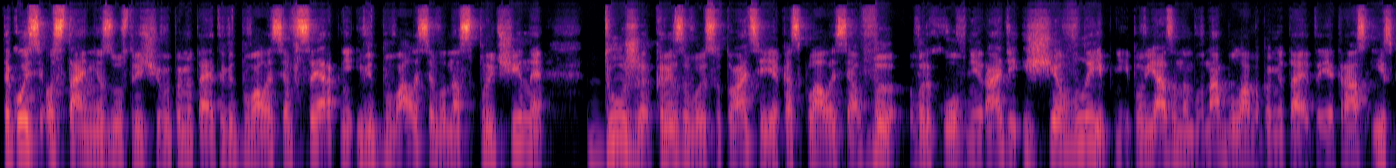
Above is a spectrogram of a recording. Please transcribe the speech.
Так ось остання зустріч, ви пам'ятаєте, відбувалася в серпні, і відбувалася вона з причини дуже кризової ситуації, яка склалася в Верховній Раді і ще в липні, і пов'язана вона була, ви пам'ятаєте, якраз із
